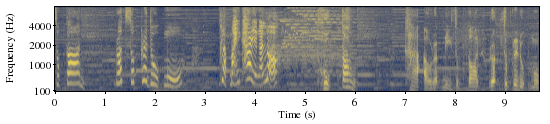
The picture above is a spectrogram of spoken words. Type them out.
ซุปก้อนรสซุปกระดูกหมู กลับมาให้ข้าอย่างนั้นเหรอ ถูกต้องข้าเอารสดีซุปก้อนรสซุปกระดูกหมู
